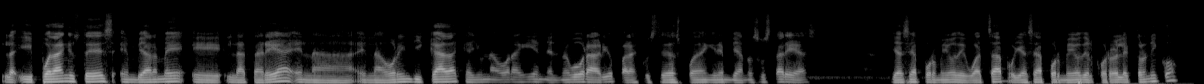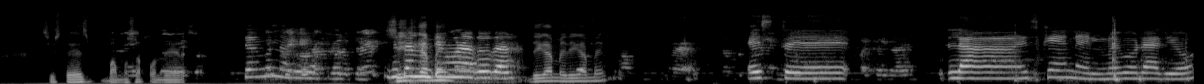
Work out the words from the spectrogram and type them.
la- y puedan ustedes enviarme eh, la tarea en la, en la hora indicada, que hay una hora ahí en el nuevo horario para que ustedes puedan ir enviando sus tareas, ya sea por medio de WhatsApp o ya sea por medio del correo electrónico. Si ustedes vamos a poner, Tengo una duda. Yo Sí, también dígame. tengo una duda. dígame, dígame. Este, la es que en el nuevo horario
